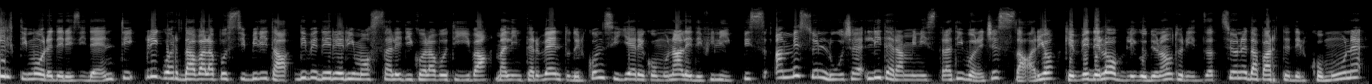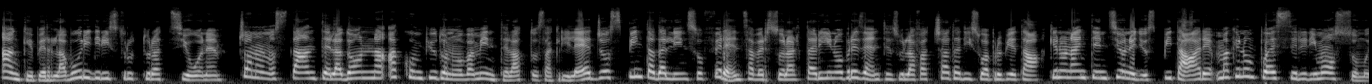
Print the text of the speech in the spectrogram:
Il timore dei residenti riguardava la possibilità di vedere rimossa l'edicola votiva, ma l'intervento del consigliere comunale De Filippis ha messo in luce l'iter amministrativo necessario che vede l'obbligo di un'autorizzazione da parte del comune anche per lavori di ristrutturazione. Ciò nonostante la donna ha compiuto nuovamente l'atto sacrilegio spinta dall'insofferenza verso l'altarino presente sulla facciata di sua proprietà che non ha intenzione di ospitare ma che non può essere rimosso o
